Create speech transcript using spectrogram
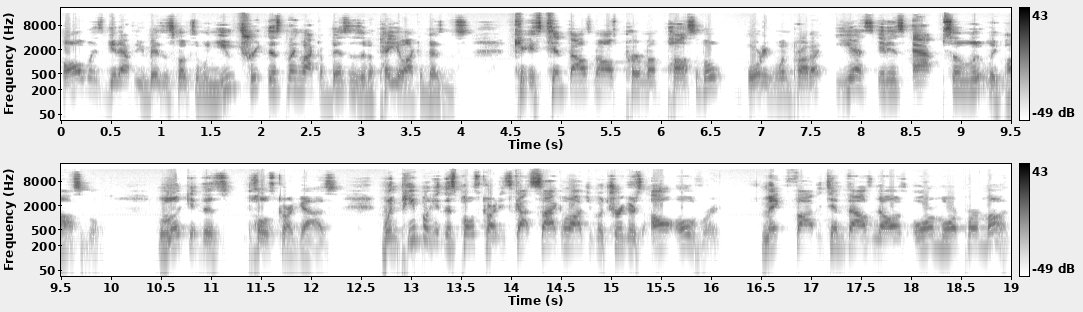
Always get after your business, folks. And when you treat this thing like a business, it'll pay you like a business. Is $10,000 per month possible? ordering one product? Yes, it is absolutely possible. Look at this postcard, guys. When people get this postcard, it's got psychological triggers all over it. Make five to ten thousand dollars or more per month.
